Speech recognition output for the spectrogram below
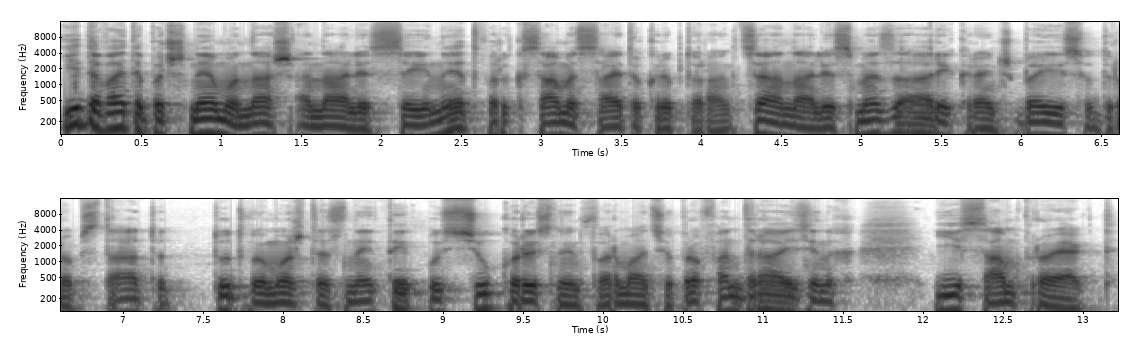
І давайте почнемо наш аналіз Say Network саме з сайту CryptoRank. Це аналіз Mezari, Crunchbase, Dropstat. Тут ви можете знайти усю корисну інформацію про фандрайзинг і сам проект.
